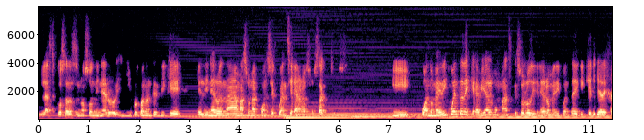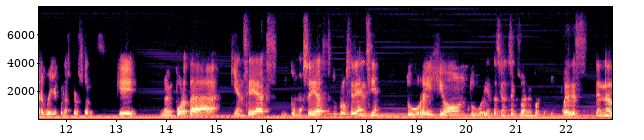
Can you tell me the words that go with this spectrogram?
Las cosas no son dinero y fue cuando entendí que el dinero es nada más una consecuencia de nuestros actos. Y cuando me di cuenta de que había algo más que solo dinero, me di cuenta de que quería dejar huella con las personas. Que no importa quién seas ni cómo seas, tu procedencia, tu religión, tu orientación sexual, no importa, puedes tener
